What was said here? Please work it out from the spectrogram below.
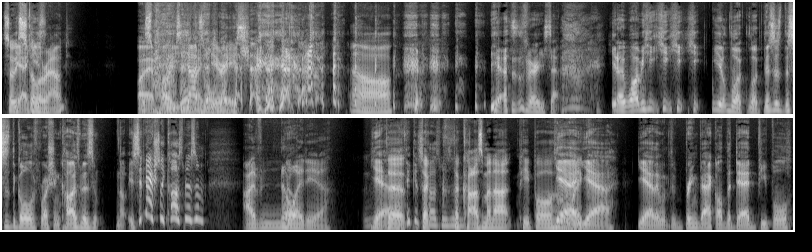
so he's Yeah, still he's- around. This well, supports my dies old theories. age. Oh, yeah, this is very sad. You know, well, I mean, he, he, he, he, you know, look, look, this is this is the goal of Russian cosmism. No, is it actually cosmism? I've no, No. idea. Yeah, the I think it's the, cosmism. the cosmonaut people. Who, yeah, like- yeah, yeah. They would bring back all the dead people.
